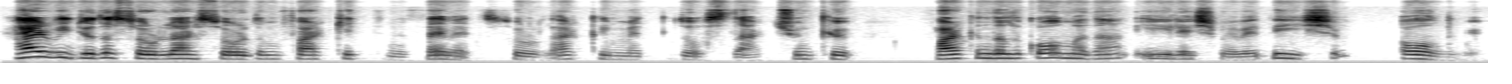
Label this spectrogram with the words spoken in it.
Her videoda sorular sorduğumu fark ettiniz. Evet, sorular kıymetli dostlar. Çünkü farkındalık olmadan iyileşme ve değişim olmuyor.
